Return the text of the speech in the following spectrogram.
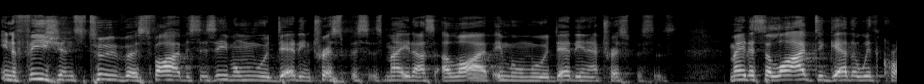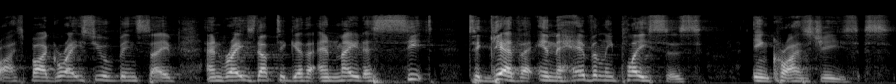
In Ephesians 2, verse 5, it says, Even when we were dead in trespasses, made us alive, even when we were dead in our trespasses, made us alive together with Christ. By grace you have been saved and raised up together and made us sit together in the heavenly places in Christ Jesus.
